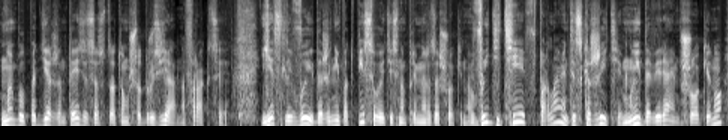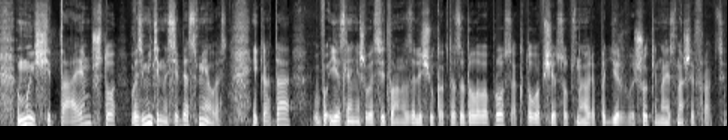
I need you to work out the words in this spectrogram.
Мной был поддержан тезис о том, что, друзья, на фракции, если вы даже не подписываетесь, например, за Шокина, выйдите в парламент и скажите, мы доверяем Шокину, мы считаем, что возьмите на себя смелость. И когда, если я не ошибаюсь, Светлана Залещук как-то задала вопрос, а кто вообще, собственно говоря, поддерживает Шокина из нашей фракции,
